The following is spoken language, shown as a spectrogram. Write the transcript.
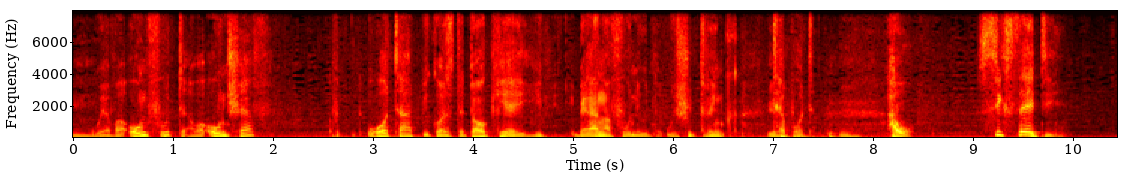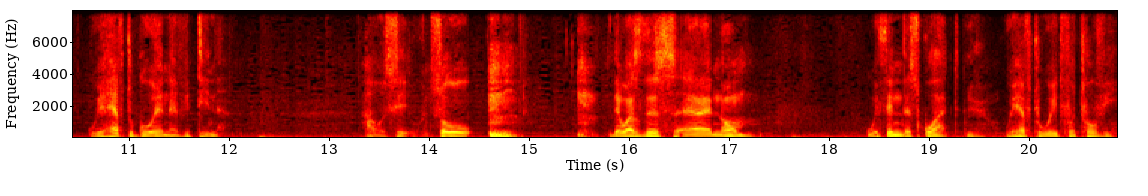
Mm. We have our own food, our own chef, water because the dog here, he, we should drink yeah. tap water. Mm. How? 6.30, we have to go and have dinner. Was so there was this uh, norm within the squad. Yeah. We have to wait for Tovey.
